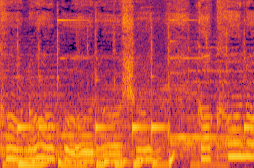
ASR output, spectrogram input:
কখনো পুরুষ, কখনো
